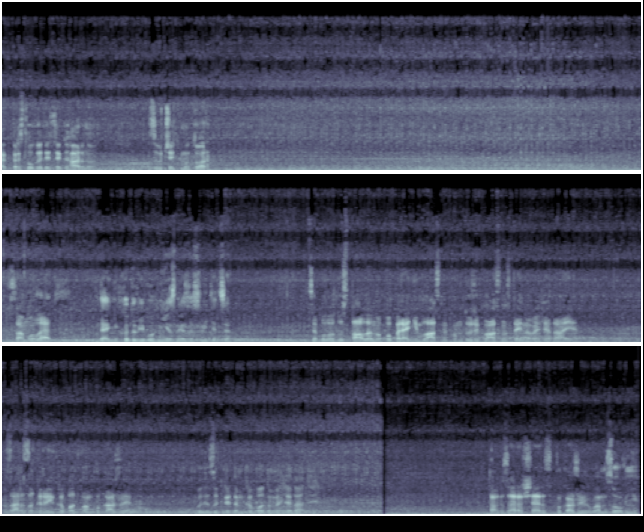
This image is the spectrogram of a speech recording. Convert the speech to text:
Так, прислухайтеся, як гарно звучить мотор. Сам OLED денні ходові вогні з неї засвітяться. Це було доставлено попереднім власником, дуже класно, стильно виглядає. Зараз закрию капот, вам покажу, як буде закритим капотом виглядати. Так, зараз ще раз покажу вам зовні.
